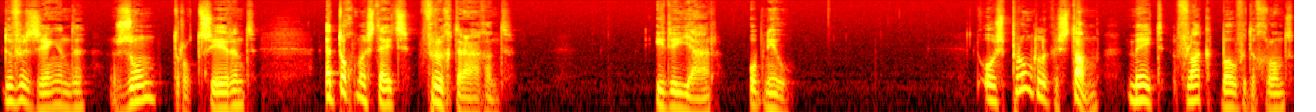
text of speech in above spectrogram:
De verzengende, zon trotserend en toch maar steeds vruchtdragend. Ieder jaar opnieuw. De oorspronkelijke stam meet vlak boven de grond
